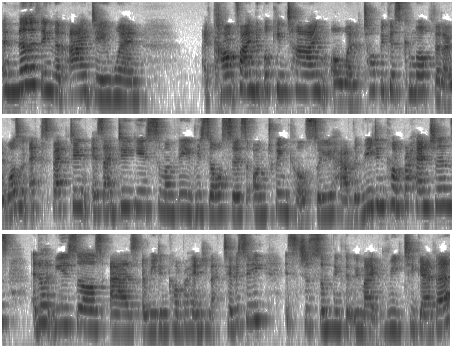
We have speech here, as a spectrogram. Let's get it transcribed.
Another thing that I do when I can't find a book in time or when a topic has come up that I wasn't expecting is I do use some of the resources on Twinkl. So you have the reading comprehensions. I don't use those as a reading comprehension activity. It's just something that we might read together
